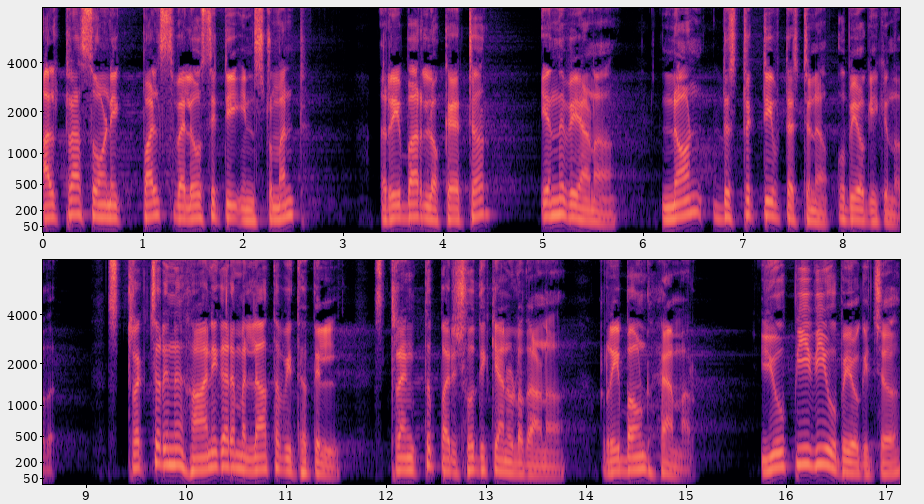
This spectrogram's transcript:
ultrasonic pulse velocity instrument rebar locator എന്നിവയാണ് നോൺ ഡിസ്ട്രക്റ്റീവ് ടെസ്റ്റിന് ഉപയോഗിക്കുന്നത്. സ്ട്രക്ചറിന് ഹാനികരമല്ലാത്ത വിധത്തിൽ സ്ട്രെങ്ത് പരിശോധിക്കാനുള്ളതാണ് rebound hammer. U P V ഉപയോഗിച്ച്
